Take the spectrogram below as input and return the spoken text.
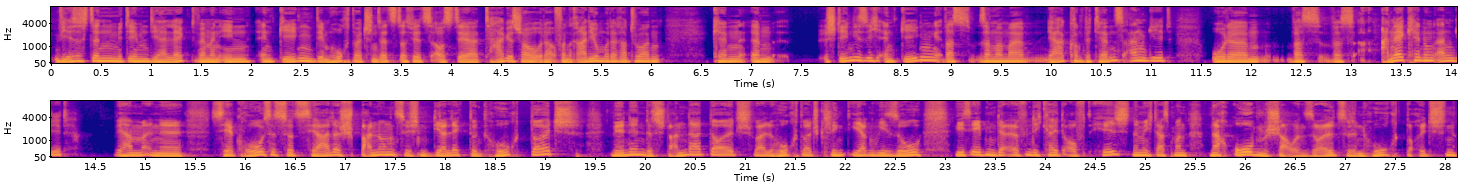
Wie ist es denn mit dem Dialekt, wenn man ihn entgegen dem Hochdeutschen setzt, das wir jetzt aus der Tagesschau oder von Radiomoderatoren kennen? Ähm, stehen die sich entgegen, was, sagen wir mal, ja, Kompetenz angeht oder was, was Anerkennung angeht? Wir haben eine sehr große soziale Spannung zwischen Dialekt und Hochdeutsch. Wir nennen das Standarddeutsch, weil Hochdeutsch klingt irgendwie so, wie es eben in der Öffentlichkeit oft ist, nämlich dass man nach oben schauen soll zu den Hochdeutschen.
